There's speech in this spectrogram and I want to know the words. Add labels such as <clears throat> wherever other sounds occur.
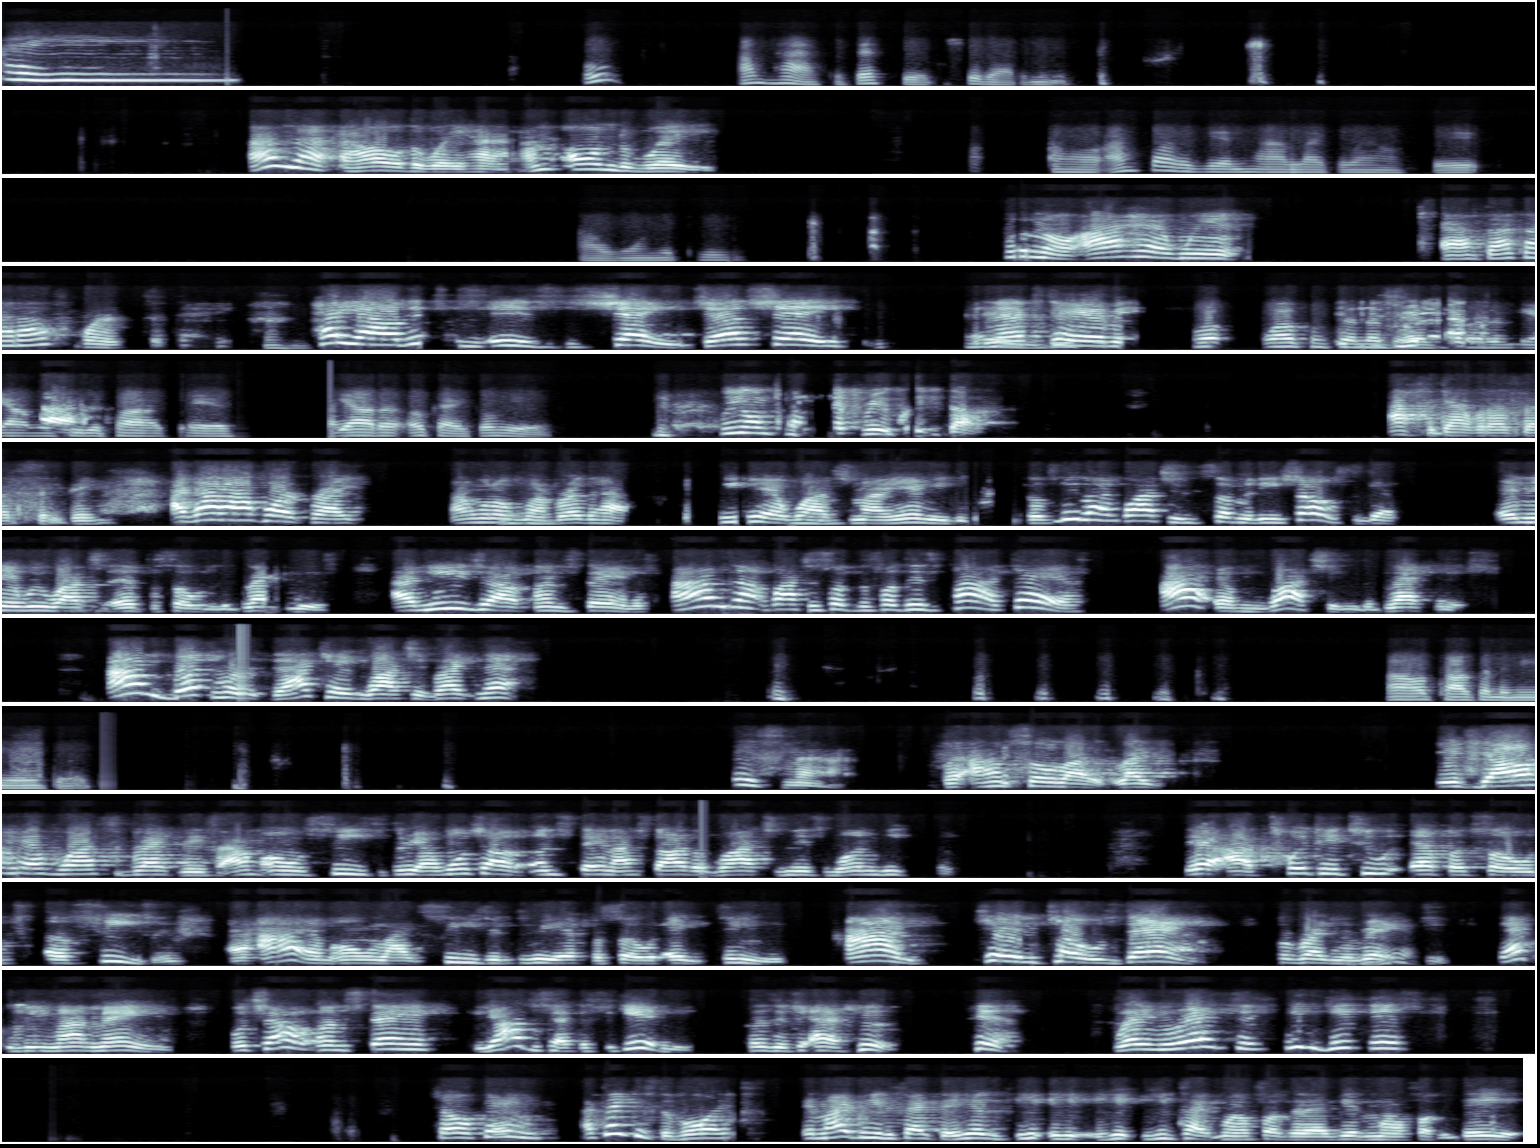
Hi. Oh, I'm high because that scared the shit out of me. <laughs> I'm not all the way high. I'm on the way. Oh, I started getting high like around six. I wanted to. Well, no, I had went after I got off work today. Mhm. Hey, y'all, this is, is Shay, just Shay, and Hey, that's Tammy. Wel- welcome to another episode of Reality the podcast. Yada. Okay, go ahead. <laughs> We gonna up real quick though. I forgot what I was about to say. Dang. I got off work right. I went over to my mm-hmm. brother's house. We had mm-hmm. watched Miami because we like watching some of these shows together. And then we watched the episode of The Blacklist. I need y'all to understand this. I'm not watching something for this podcast. I am watching The Blacklist. I'm butthurt that I can't watch it right now. <laughs> Oh, talking to me ain't that? It's not. But I'm so like like if y'all have watched Blacklist, I'm on season three. I want y'all to understand I started watching this one week ago. There are 22 episodes a season, and I am on like season three, episode 18. I'm 10 toes down for Raymond Man. Reddington. That could be my man. But y'all understand, y'all just have to forgive me. Because if you <laughs> ask him, him, Raymond Reddington, he can get this. So okay, I think it's the voice. It might be the fact that he he he, he, type motherfucker that get motherfucker dead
